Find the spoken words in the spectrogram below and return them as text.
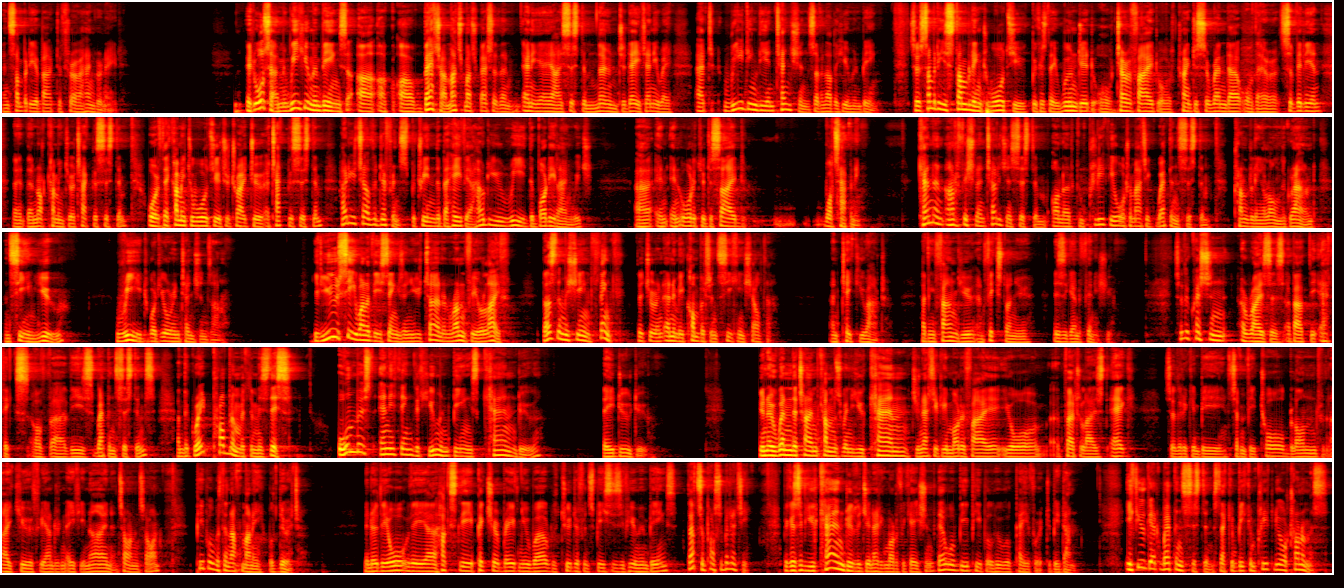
and somebody about to throw a hand grenade. It also, I mean, we human beings are, are, are, better, much, much better than any AI system known to date anyway, at reading the intentions of another human being. So if somebody is stumbling towards you because they're wounded or terrified or trying to surrender or they're a civilian, they're, they're not coming to attack the system, or if they're coming towards you to try to attack the system, how do you tell the difference between the behavior? How do you read the body language uh, in, in order to decide what's happening? Can an artificial intelligence system on a completely automatic weapons system trundling along the ground and seeing you read what your intentions are? If you see one of these things and you turn and run for your life, does the machine think that you're an enemy combatant seeking shelter and take you out? Having found you and fixed on you, is it going to finish you? So the question arises about the ethics of uh, these weapon systems. And the great problem with them is this almost anything that human beings can do, they do do. You know, when the time comes when you can genetically modify your uh, fertilized egg so that it can be seven feet tall, blonde, with an IQ of 389, and so on and so on, people with enough money will do it. You know, the, the uh, Huxley picture, of Brave New World, with two different species of human beings, that's a possibility. Because if you can do the genetic modification, there will be people who will pay for it to be done. If you get weapon systems that can be completely autonomous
